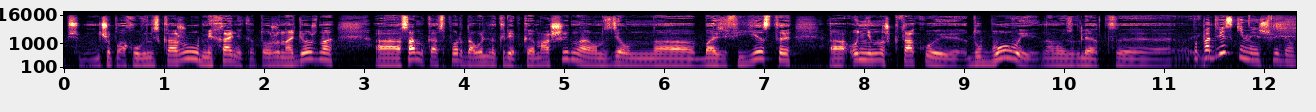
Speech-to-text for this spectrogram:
общем, ничего плохого не скажу. Механика тоже надежна. А Сам Экоспорт довольно крепкая машина. Он сделан на базе Фиесты. А, Он немножко такой дубовый, на мой взгляд. э, По подвеске имеешь в виду?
